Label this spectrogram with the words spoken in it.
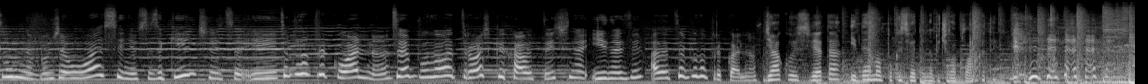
сумно, бо вже осінь, все закінчується, і це було прикольно. Це було трошки хаотично іноді, але це було прикольно. Дякую, Свята. Ідемо, поки Свята не почала плакати.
